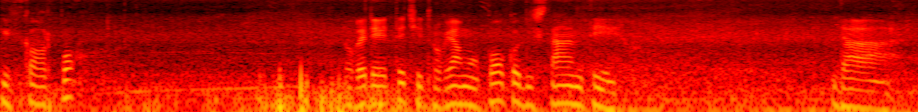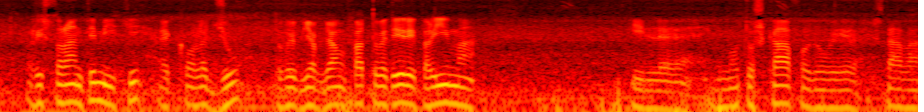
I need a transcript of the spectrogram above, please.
il corpo. Lo vedete, ci troviamo poco distanti da ristorante Miki, ecco laggiù, dove vi abbiamo fatto vedere prima il, il motoscafo dove stava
